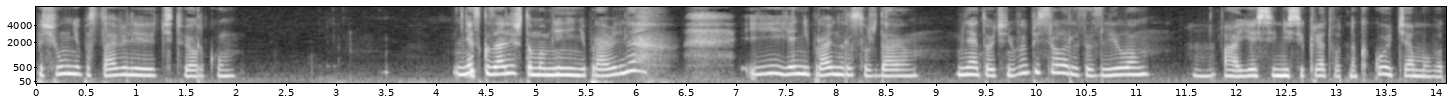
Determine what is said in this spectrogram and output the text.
почему мне поставили четверку. Мне сказали, что мое мнение неправильное, и я неправильно рассуждаю. Меня это очень выписало, разозлило. А если не секрет, вот на какую тему вот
